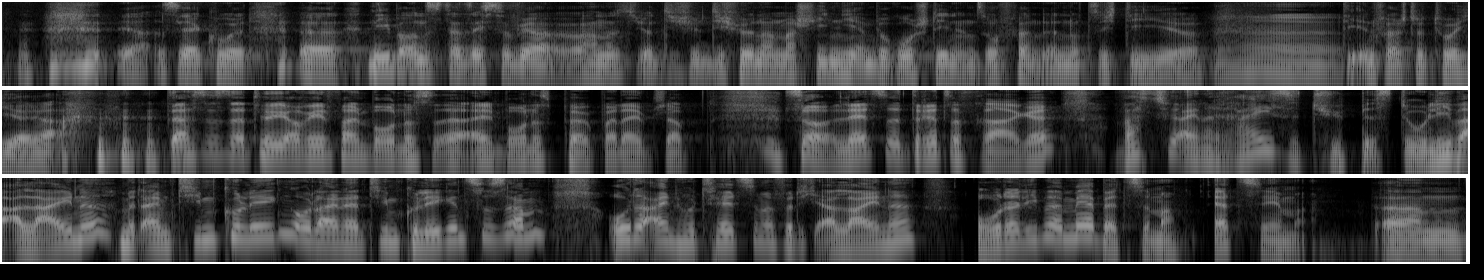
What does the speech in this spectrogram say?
ja, sehr cool. Äh, nee, bei uns ist tatsächlich so, wir haben natürlich die, die schönen Maschinen hier im Büro stehen, insofern äh, nutze ich die, äh, ah. die Infrastruktur hier, ja. Das ist natürlich auf jeden Fall ein Bonus, äh, ein Bonus-Perk bei deinem Job. So, letzte, dritte Frage. Was für ein Reisetyp bist du? Lieber alleine mit einem Teamkollegen oder einer Teamkollegin zusammen oder ein Hotelzimmer für dich alleine oder lieber Mehrbettzimmer? Erzähl mal. Ähm,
